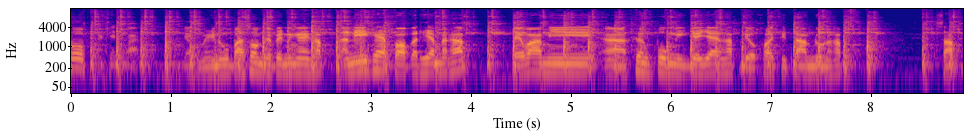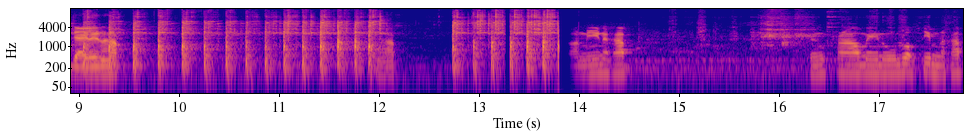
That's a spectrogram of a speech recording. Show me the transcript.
ส้มเช่นกันเดี๋ยวเมนูปลาส้มจะเป็นยังไงครับ อันนี้แค่ปอกกระเทียมนะครับ แต่ว่ามีอ่าเครื่องปรุงอีกเยอะแยะนะครับ เดี๋ยวคอยติดตามดูนะครับ สับใหญ่เลยนะครับนะครับ ตอนนี้นะครับ ถึงคราวเมนูลวกจิ้มนะครับ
